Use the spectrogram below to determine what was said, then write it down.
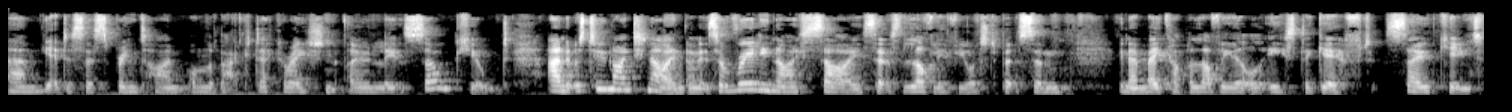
Um, yeah, it just says springtime on the back, decoration only. It's so cute. And it was two ninety nine, and it's a really nice size. So it's lovely if you wanted to put some you know, make up a lovely little Easter gift. So cute.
